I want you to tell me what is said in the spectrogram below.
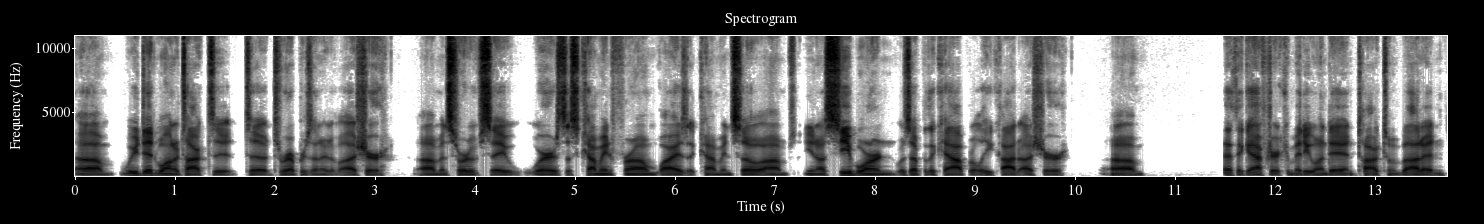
um, we did want to talk to to, to Representative Usher um, and sort of say where is this coming from? Why is it coming? So um, you know, Seaborn was up at the Capitol. He caught Usher, um, I think, after a committee one day and talked to him about it. And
